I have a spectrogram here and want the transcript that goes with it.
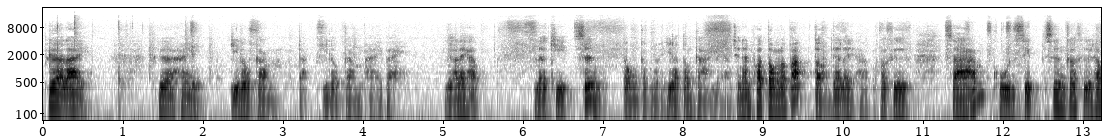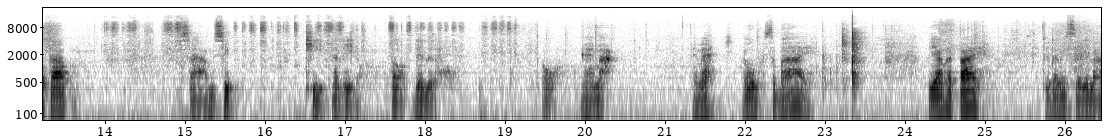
เพื่ออะไรเพื่อให้ กิโลกรัมตัดกิโลกรัมหายไป เหลืออะไรครับ เหลือขีดซึ่งตรงกับหน่วยที่เราต้องการแล้ว ฉะนั้นพอตรงแล้วปั๊บตอบได้เลยครับ ก็คือ3คูณ10 ซึ่งก็คือเท่ากับ 30 ขีดนั่นเองตอบได้เลย โอ้ง่ายมาก เห็นไหมโอ้สบายเรียงถัดไป จะได้ไม่เสียเวลา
